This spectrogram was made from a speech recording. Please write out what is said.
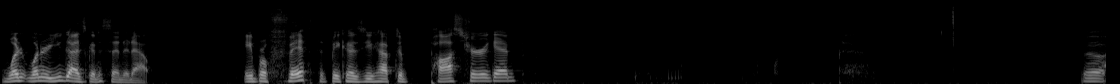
When when are you guys going to send it out? April 5th because you have to posture again? Ugh.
